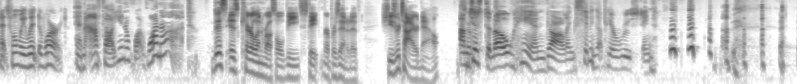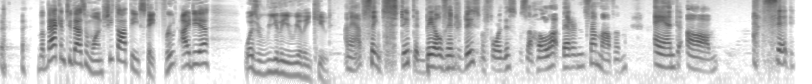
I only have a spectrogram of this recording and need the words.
that's when we went to work. And I thought, you know what? Why not? This is Carolyn Russell, the state representative. She's retired now. I'm just an old hen, darling, sitting up here roosting. But back in 2001, she thought the state fruit idea was really, really cute. I mean, I've seen stupid bills introduced before. This was a whole lot better than some of them. And um, I said,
